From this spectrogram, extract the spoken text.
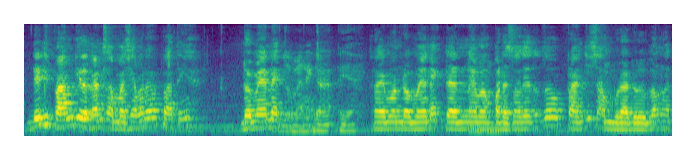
dia dipanggil kan sama siapa namanya pelatihnya Domenech Dominic. Ya, iya. Raymond Domenech dan emang pada saat itu tuh Prancis amburadul banget.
